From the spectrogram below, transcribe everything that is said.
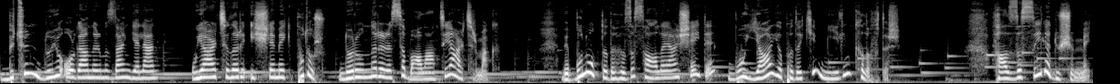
bütün duyu organlarımızdan gelen uyarçıları işlemek budur. Nöronlar arası bağlantıyı artırmak. Ve bu noktada hızı sağlayan şey de bu yağ yapıdaki miyelin kılıftır. Fazlasıyla düşünmek,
